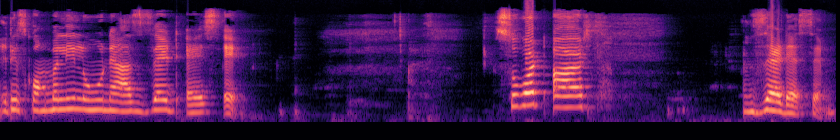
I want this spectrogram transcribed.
It is commonly known as ZSM. So what are ZSM?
